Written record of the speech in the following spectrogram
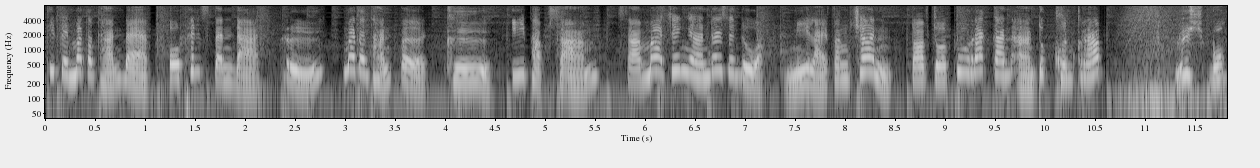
ที่เป็นมาตรฐานแบบ Open Standard หรือมาตรฐานเปิด คือ EPUB 3 สามารถใช้งานได้สะดวก มีหลายฟังก์ชัน ตอบโจทย์ผู้รักการอ่านทุกคนครับ Rich Book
